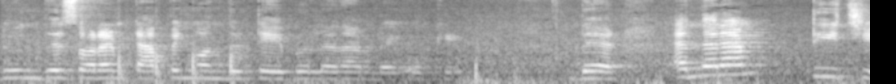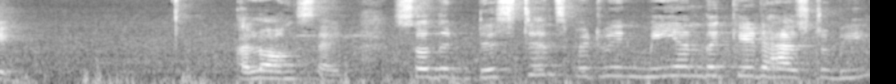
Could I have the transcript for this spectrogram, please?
doing this or i'm tapping on the table and i'm like okay there. And then i'm teaching alongside. So the distance between me and the kid has to be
